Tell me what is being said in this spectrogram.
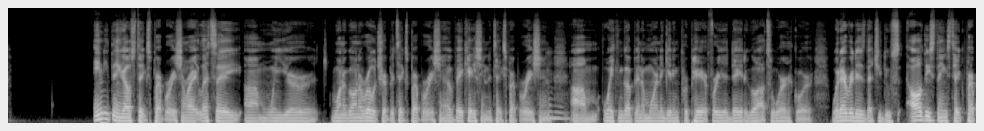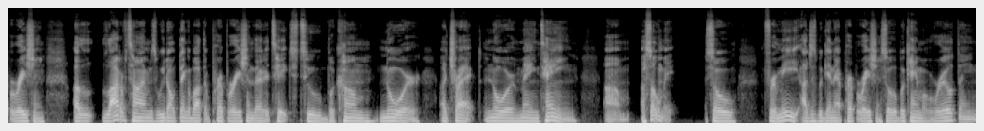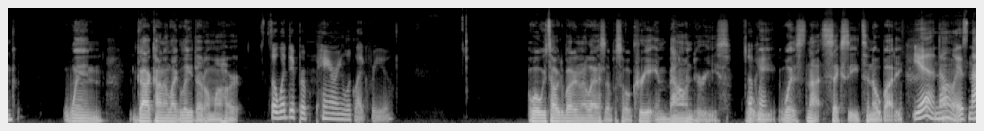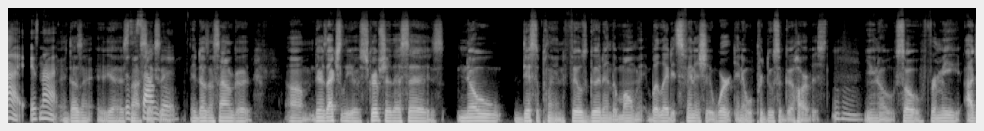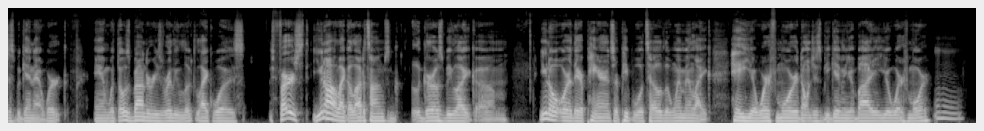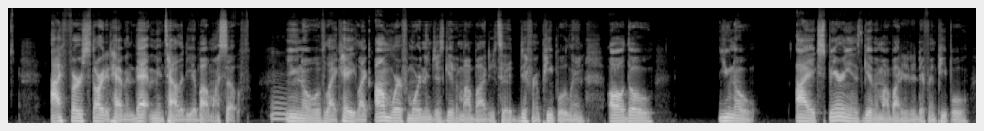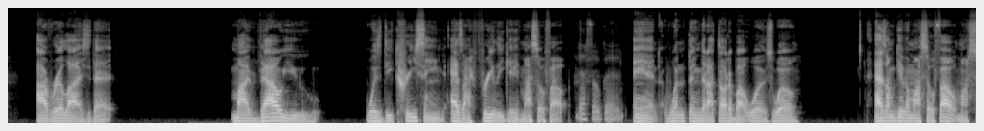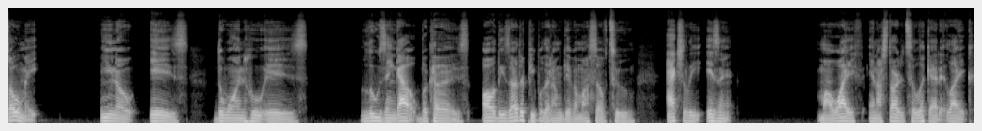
anything else takes preparation, right? Let's say um, when you're want to go on a road trip, it takes preparation. A vacation, it takes preparation. Um, waking up in the morning, getting prepared for your day to go out to work, or whatever it is that you do. All these things take preparation. A lot of times we don't think about the preparation that it takes to become nor attract nor maintain um, a soulmate. So for me, I just began that preparation. So it became a real thing when God kind of like laid that on my heart. So what did preparing look like for you? Well, we talked about it in the last episode, creating boundaries. What Okay. we was not sexy to nobody. Yeah, no, Um, it's not. It's not. It doesn't. Yeah, it's Doesn't not sound sexy. good. It doesn't sound good. Um, there's actually a scripture that says, "No discipline feels good in the moment, but let its finish it work, and it will produce a good harvest." hmm you know so for me i just began that work and what those boundaries really looked like was first you know how like a lot of times girls be like um you know or their parents or people will tell the women like hey you're worth more. Don't just be giving your body you're worth more. Hmm i first started having that mentality about myself. You know of like hey like i'm worth more than just giving my body to different people. And although you know i experienced giving my body to different people i realized that my value was decreasing as i freely gave myself out That's so good. and one thing that I thought about was, well, as I'm giving myself out, my soulmate, you know, is the one who is losing out because all these other people that I'm giving myself to actually isn't my wife. And I started to look at it like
